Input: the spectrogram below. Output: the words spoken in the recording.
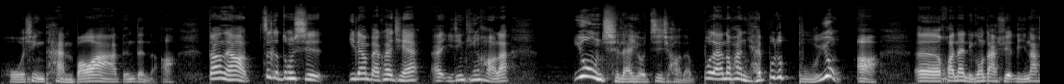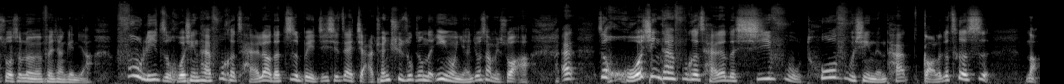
活性炭包啊等等的啊。当然啊这个东西。一两百块钱，哎，已经挺好了，用起来有技巧的，不然的话，你还不如不用啊。呃，华南理工大学李娜硕士论文分享给你啊，负离子活性炭复合材料的制备及其在甲醛去除中的应用研究上面说啊，哎，这活性炭复合材料的吸附托附性能，它搞了个测试，那。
